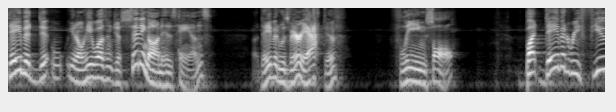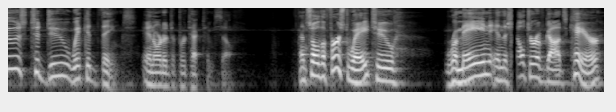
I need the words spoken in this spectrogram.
David, did, you know, he wasn't just sitting on his hands. David was very active, fleeing Saul. But David refused to do wicked things in order to protect himself. And so the first way to remain in the shelter of God's care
